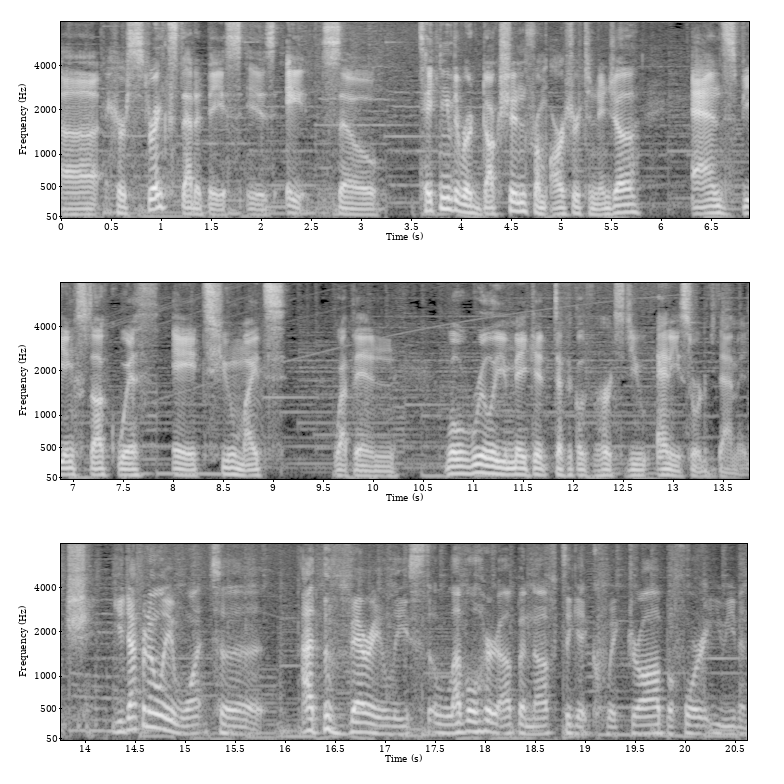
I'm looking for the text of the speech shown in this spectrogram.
Uh, her strength stat at base is 8, so taking the reduction from archer to ninja and being stuck with a 2 mites weapon will really make it difficult for her to do any sort of damage. You definitely want to, at the very least, level her up enough to get quick draw before you even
